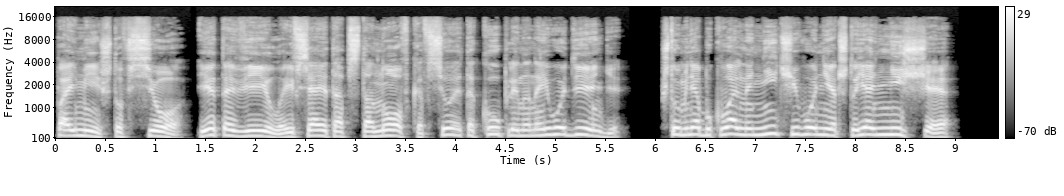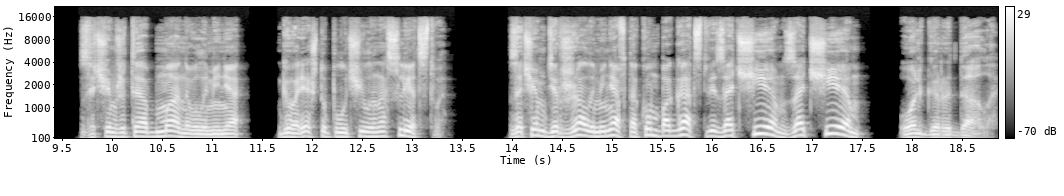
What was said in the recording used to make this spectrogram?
Пойми, что все, и эта вилла, и вся эта обстановка, все это куплено на его деньги, что у меня буквально ничего нет, что я нищая. Зачем же ты обманывала меня, говоря, что получила наследство? Зачем держала меня в таком богатстве? Зачем? Зачем? Ольга рыдала.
